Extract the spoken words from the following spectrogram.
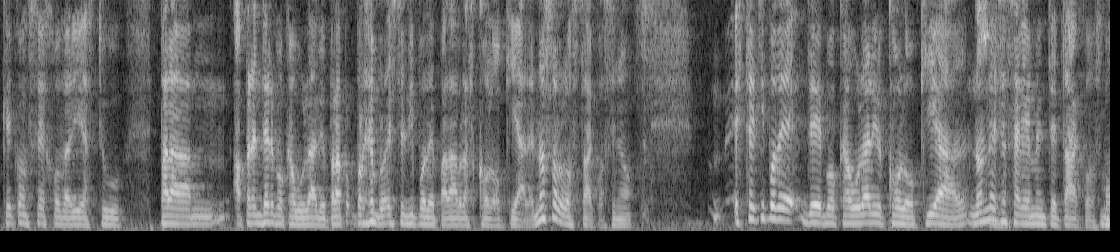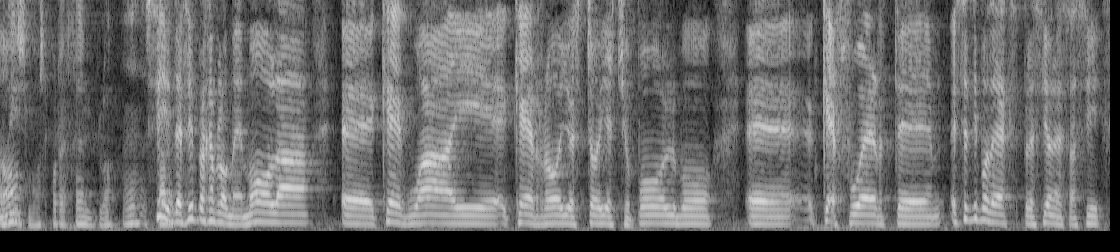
¿Qué consejo darías tú para mm, aprender vocabulario? Para, por ejemplo, este tipo de palabras coloquiales, no solo los tacos, sino este tipo de, vocabulario coloquial, no necesariamente tacos, ¿no? Modismos, por ejemplo. ¿eh? Sí, decir, por ejemplo, me mola, eh, qué guay, qué rollo, estoy hecho polvo, eh, qué fuerte. Este tipo de expresiones así,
